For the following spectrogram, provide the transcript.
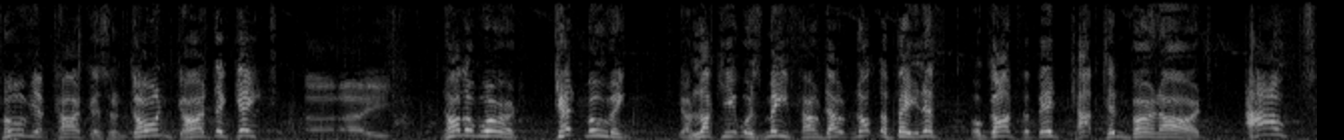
Move your carcass and go and guard the gate. Uh, I... Not a word. Get moving. You're lucky it was me found out, not the bailiff, or God forbid, Captain Bernard. Out!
